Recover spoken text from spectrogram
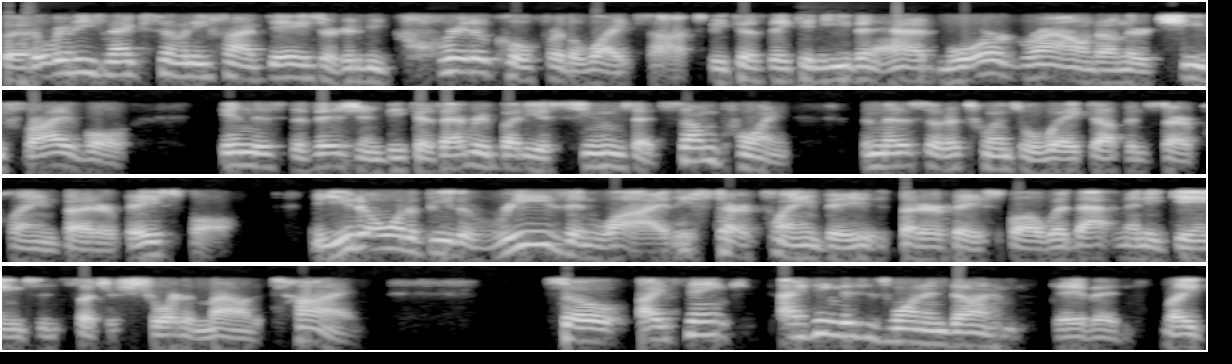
But over these next 75 days are going to be critical for the White Sox because they can even add more ground on their chief rival in this division because everybody assumes at some point the Minnesota Twins will wake up and start playing better baseball. And you don't want to be the reason why they start playing base, better baseball with that many games in such a short amount of time. So I think I think this is one and done, David. Like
